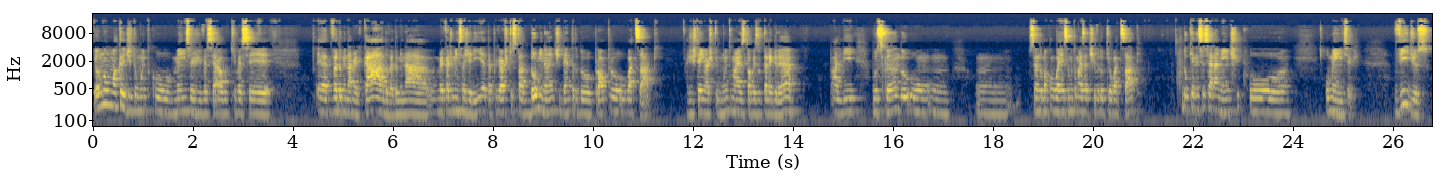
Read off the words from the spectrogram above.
Eu não acredito muito que o Messenger vai ser algo que vai ser é, vai dominar mercado, vai dominar o mercado de mensageria, até porque eu acho que está dominante dentro do próprio WhatsApp. A gente tem, eu acho que muito mais, talvez, o Telegram ali buscando um, um, um sendo uma concorrência muito mais ativa do que o WhatsApp, do que necessariamente o, o Messenger. Vídeos,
